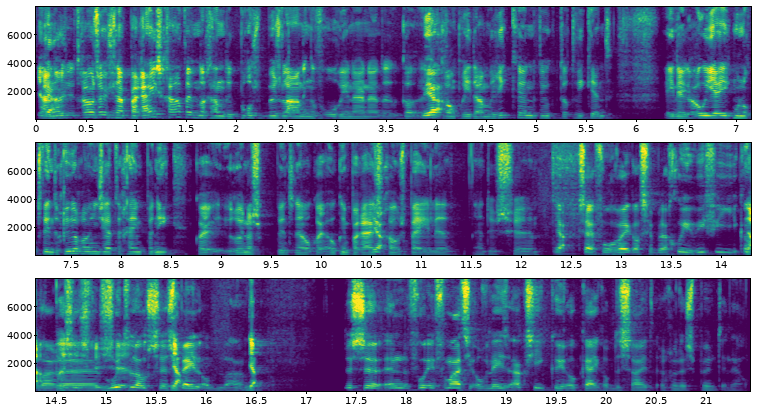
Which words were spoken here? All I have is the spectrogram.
Ja, ja. Nou, trouwens, als je naar Parijs gaat, en dan gaan de busladingen vol weer naar, naar de, de ja. Grand Prix d'Amérique natuurlijk dat weekend. En je denkt, oh jee, ik moet nog 20 euro inzetten, geen paniek. Kan je, runners.nl kan je ook in Parijs ja. gewoon spelen. En dus, uh, ja, ik zei vorige week, als je hebt daar goede wifi, je kan Ja, daar precies, uh, dus, moeiteloos uh, ja. spelen op de baan. ja. Dus, en voor informatie over deze actie kun je ook kijken op de site runners.nl.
